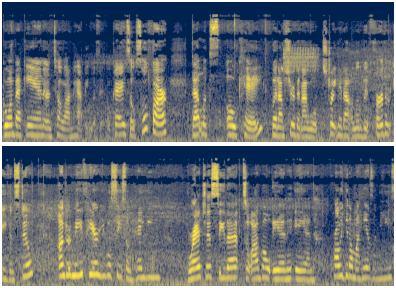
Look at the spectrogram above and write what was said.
going back in until I'm happy with it okay? So so far that looks okay but I'm sure that I will straighten it out a little bit further even still. Underneath here you will see some hanging branches see that? So I'll go in and probably get on my hands and knees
